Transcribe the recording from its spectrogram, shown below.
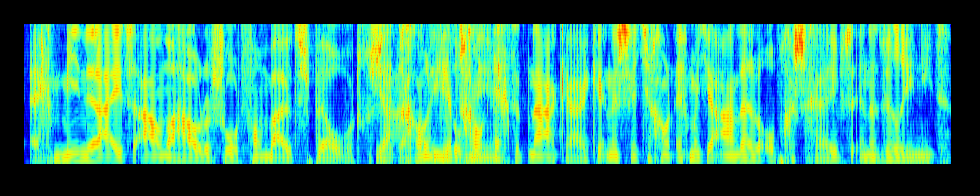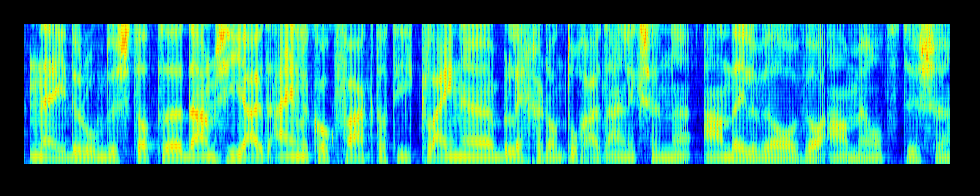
echt minderheidsaandeelhouder soort van buitenspel wordt gezet. Ja, gewoon, je hebt gewoon echt het nakijken. En dan zit je gewoon echt met je aandelen opgescheept. En dat wil je niet. Nee, daarom. Dus dat, uh, daarom zie je uiteindelijk ook vaak dat die kleine belegger dan toch uiteindelijk zijn uh, aandelen wel, wel aanmeldt. Dus, uh...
